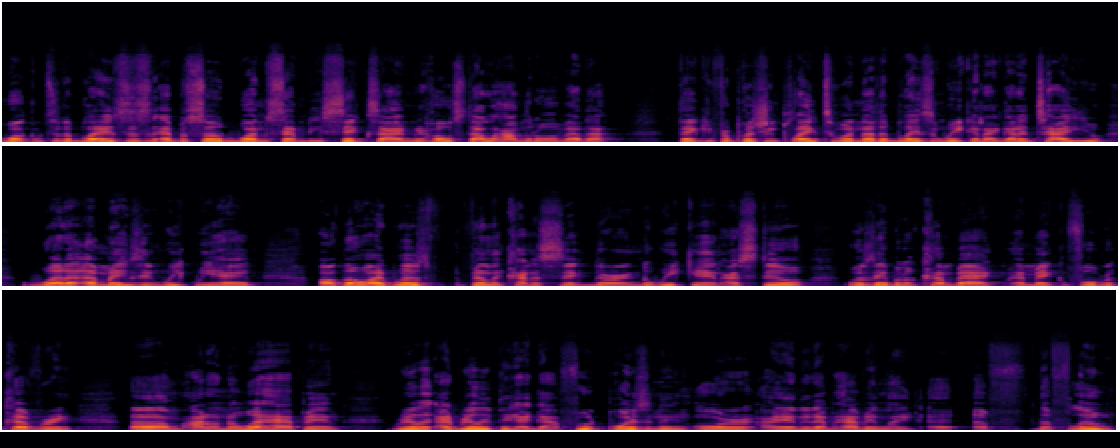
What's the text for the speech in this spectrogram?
Welcome to the Blaze. This is episode 176. I am your host, Alejandro Oveda. Thank you for pushing play to another blazing week. And I got to tell you, what an amazing week we had. Although I was feeling kind of sick during the weekend, I still was able to come back and make a full recovery. Um, I don't know what happened. Really, I really think I got food poisoning, or I ended up having like a, a, the flu.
